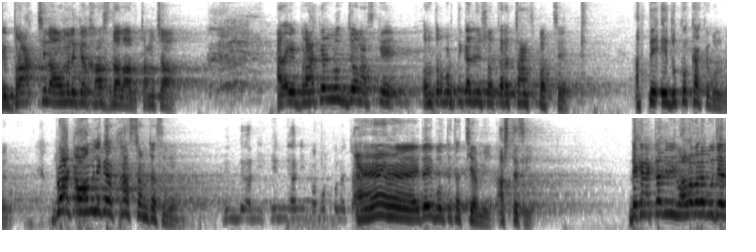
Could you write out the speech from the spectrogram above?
এই ব্রাক ছিল আওয়ামী লীগের খাস দালাল চামচা। আর এই ব্রাকের লোকজন আজকে অন্তর্বর্তীকালীন সরকারের চান্স পাচ্ছে। আপনি এই দুঃখ কাকে বলবেন? ব্রাক আওয়ামী লীগের খাস চামচা ছিলেন চাপ হ্যাঁ হ্যাঁ এটাই বলতে চাচ্ছি আমি। আসতেছি। দেখেন একটা জিনিস ভালো করে বুঝেন।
